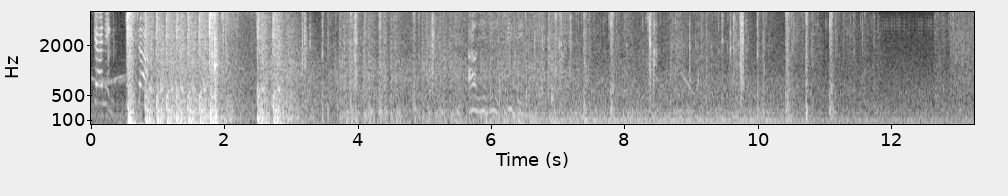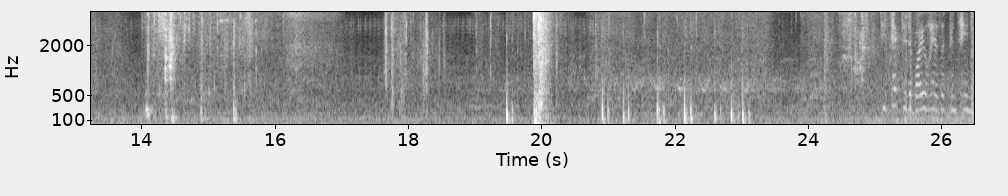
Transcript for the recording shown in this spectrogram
Scanning! Stitch up! RED sleeping. Detected a biohazard container.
